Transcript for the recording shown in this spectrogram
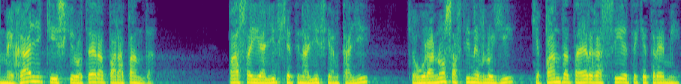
μεγάλη και ισχυροτέρα παραπάντα. Πάσα η αλήθεια την αλήθειαν καλή και ο ουρανός αυτήν ευλογεί και πάντα τα έργα σύεται και τρέμει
